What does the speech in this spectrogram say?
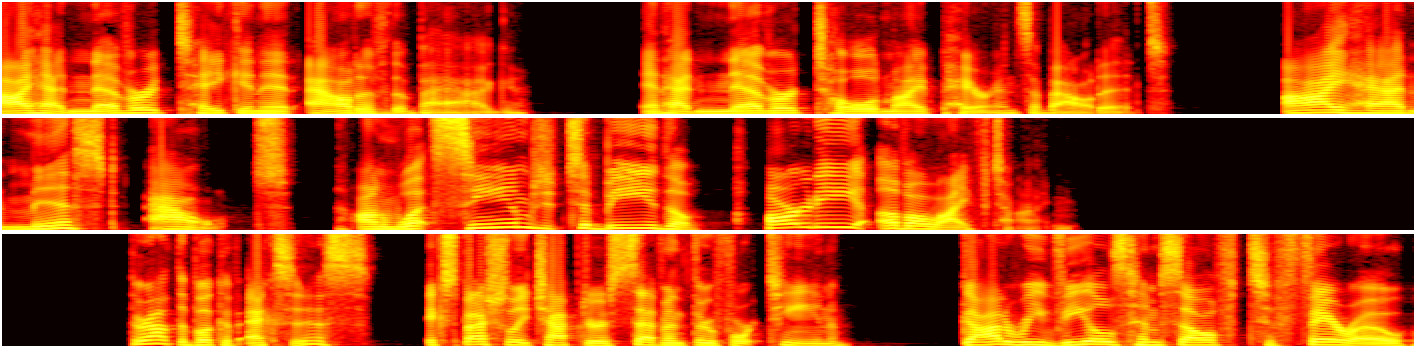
I had never taken it out of the bag and had never told my parents about it. I had missed out on what seemed to be the party of a lifetime. Throughout the book of Exodus, especially chapters 7 through 14, God reveals himself to Pharaoh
